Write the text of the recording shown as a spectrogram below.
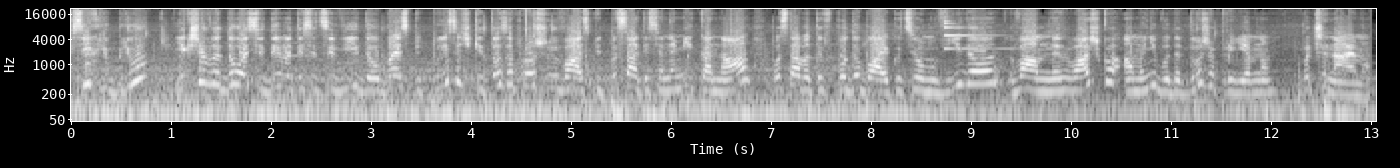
Всіх люблю. Якщо ви досі дивитеся це відео без підписочки, то запрошую вас підписатися на мій канал, поставити вподобайку цьому відео. Вам не важко, а мені буде дуже приємно. Починаємо.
